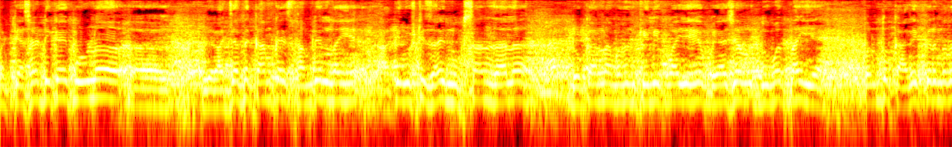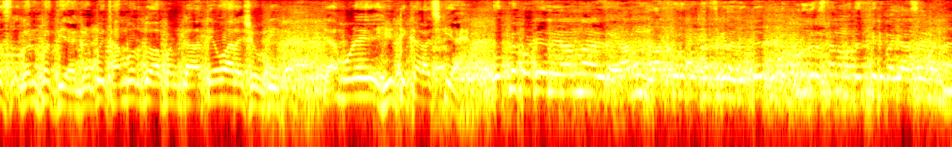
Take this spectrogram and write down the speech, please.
पण त्यासाठी काही पूर्ण अं, राज्याचं काम काही थांबलेलं नाही आहे अतिवृष्टी झाली नुकसान झालं लोकांना मदत केली पाहिजे हे याच्यावर दुमत नाही आहे परंतु कार्यक्रम आता गणपती आहे. गणपती थांबवतो आपण का? तेव्हा आहे शेवटी. त्यामुळे ही टीका राजकीय आहे. गोपी पटेल यांना आणून लाखो रुपये खर्च केले जाते तिथे पूरग्रस्तांना मदत केली पाहिजे असं म्हणणं आहे.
